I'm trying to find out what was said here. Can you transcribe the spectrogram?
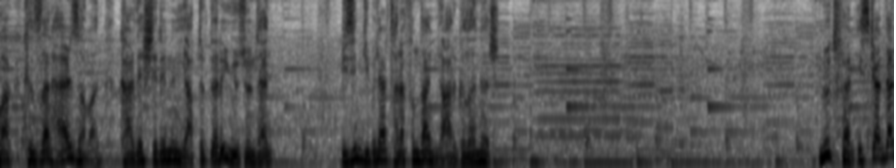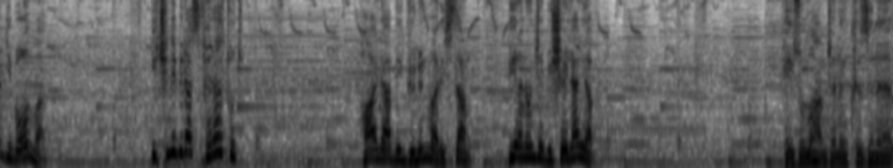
Bak kızlar her zaman kardeşlerinin yaptıkları yüzünden bizim gibiler tarafından yargılanır. Lütfen İskender gibi olma. İçini biraz ferah tut. Hala bir günün var İslam. Bir an önce bir şeyler yap. Feyzullah amcanın kızını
